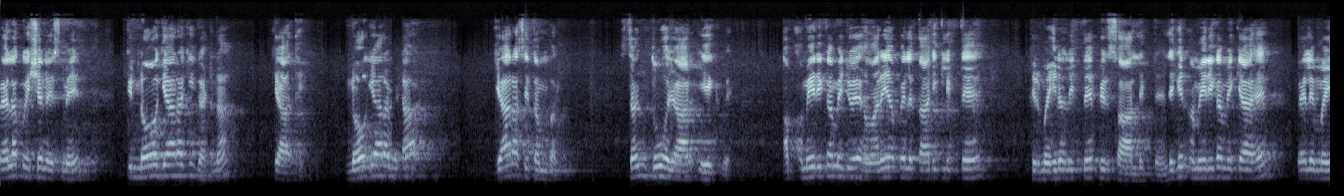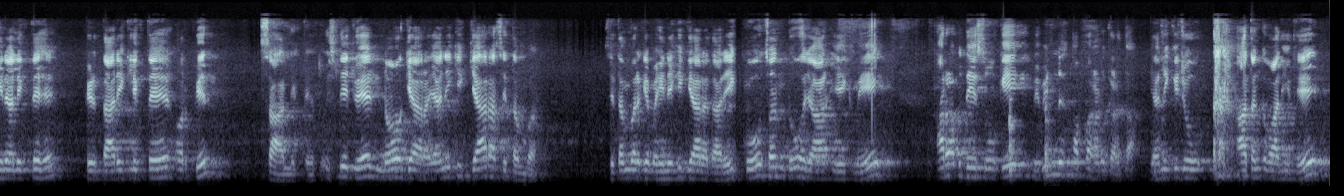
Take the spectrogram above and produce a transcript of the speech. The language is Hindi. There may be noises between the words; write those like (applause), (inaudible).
पहला क्वेश्चन है इसमें कि 9/11 की घटना क्या थी? 9/11 बेटा 11 सितंबर सन 2001 में। अब अमेरिका में जो है, हमारे यहाँ पहले तारीख लिखते हैं, फिर महीना लिखते हैं, फिर साल लिखते हैं। लेकिन अमेरिका में क्या है? पहले महीना लिखते हैं, फिर तारीख लिखते हैं और फिर साल लिखते हैं। तो इसलिए जो है, नौ ग्यारह, यानी कि ग्यारह सितंबर सितंबर के महीने की ग्यारह तारीख को सन 2001 में अरब देशों के विभिन्न अपहरणकर्ता, यानी कि जो (clears throat) आतंकवादी थे,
